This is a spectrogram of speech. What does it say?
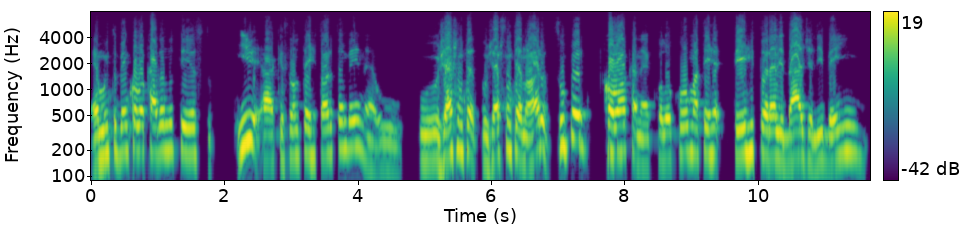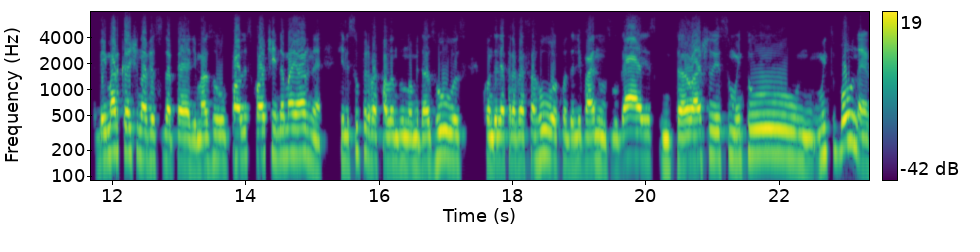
é muito bem colocada no texto. E a questão do território também, né? O, o Jefferson, o Jefferson Tenório super coloca, né? Colocou uma ter territorialidade ali bem, bem marcante no avesso da pele, mas o Paulo Scott ainda é maior, né? Que ele super vai falando o nome das ruas, quando ele atravessa a rua, quando ele vai nos lugares. Então eu acho isso muito muito bom, né?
